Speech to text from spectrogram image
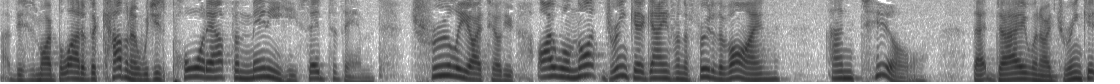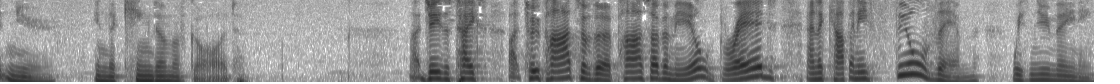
Uh, this is my blood of the covenant, which is poured out for many, he said to them. Truly I tell you, I will not drink again from the fruit of the vine until that day when I drink it new in the kingdom of God. Uh, Jesus takes uh, two parts of the Passover meal, bread and a cup, and he fills them with new meaning.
